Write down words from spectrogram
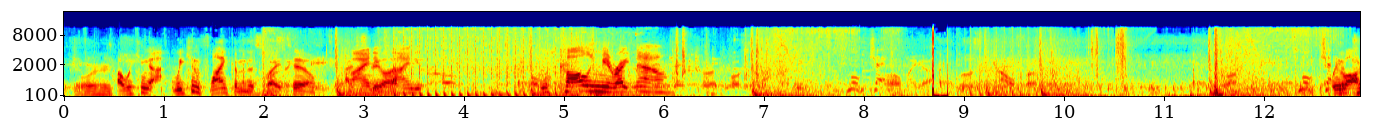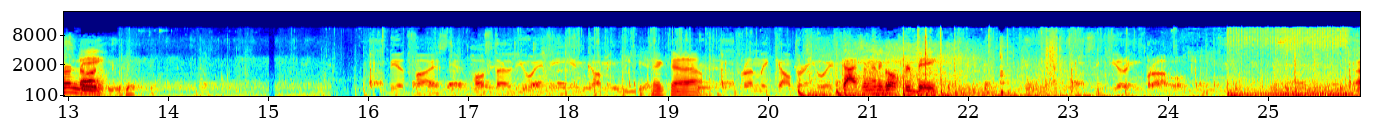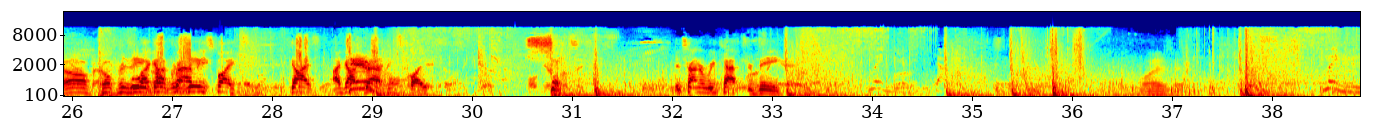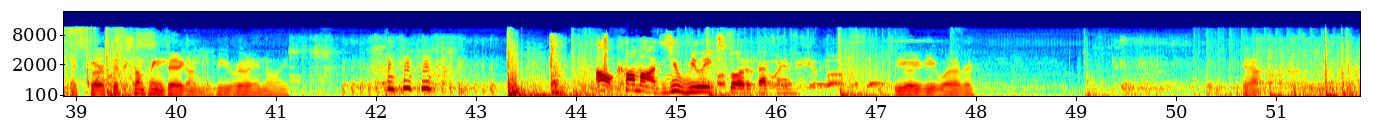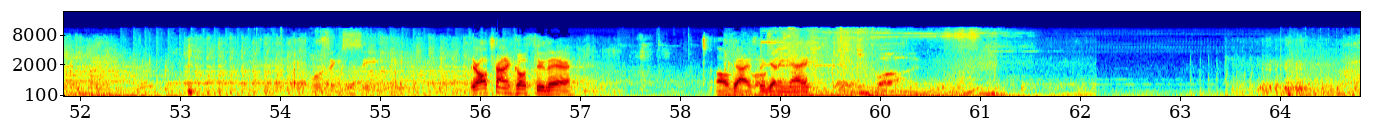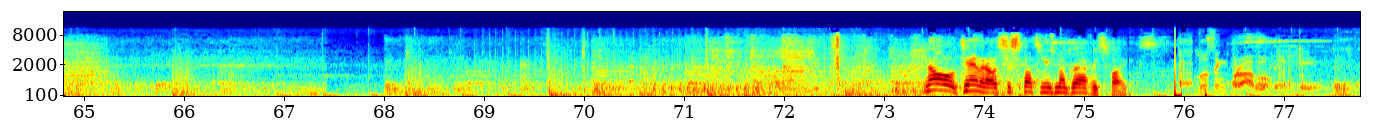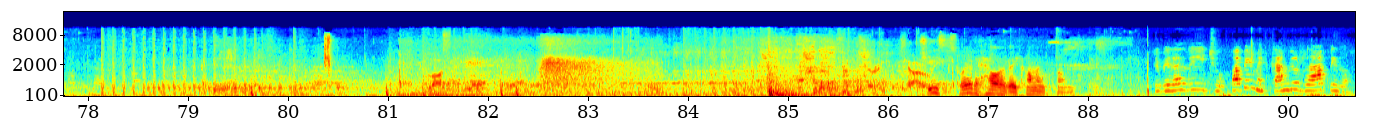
George. Oh, we can we can flank him this way too. I Find you. Find you. Who's calling me right now? Maintain current posture. Smoke check. Oh my god. Losing Alpha. Smoke check. We Get lost turned B. on. Be advised. Hostile UAV incoming. Take that out. Friendly counter UAV. Guys, I'm gonna go for B. Securing Bravo. Oh, go for Z. Ooh, I got for gravity spikes. Guys, I got Damn it. gravity spikes. Shit. They're trying to recapture B. What is it? Flaming I I if it's something big, I'm gonna be really annoyed. Oh, come on. Did you really explode at that Hostile time? UAV. UAV, whatever. Check it out. Losing C. They're all trying to go through there. Oh, guys, they're getting A. No, damn it, I was just about to use my gravity spikes. Losing Bravo. Lost B. Jesus, where the hell are they coming from? Te hubieras dicho, papi, me cambio rápido.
